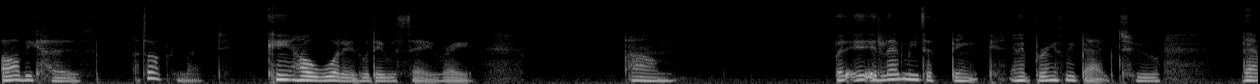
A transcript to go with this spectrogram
All because I talk too much. Can't hold water is what they would say, right? Um, but it, it led me to think, and it brings me back to that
